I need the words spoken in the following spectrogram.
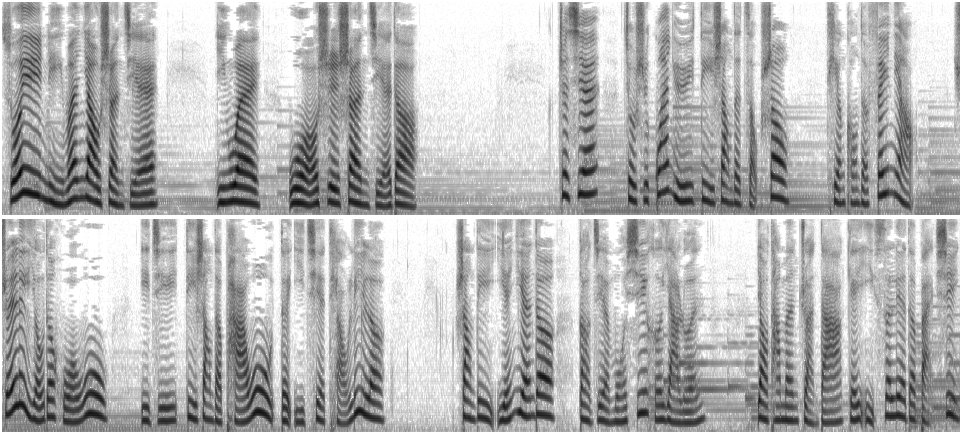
所以你们要圣洁，因为我是圣洁的。这些。就是关于地上的走兽、天空的飞鸟、水里游的活物以及地上的爬物的一切条例了。上帝严严的告诫摩西和亚伦，要他们转达给以色列的百姓，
